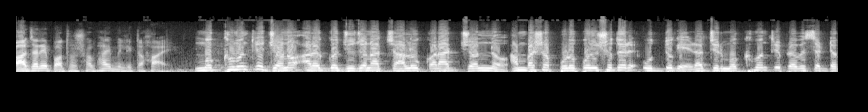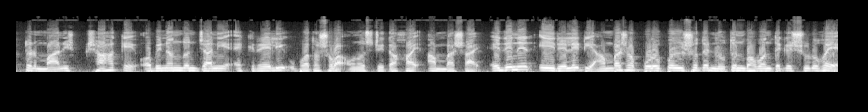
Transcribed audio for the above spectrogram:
বাজারে পথসভায় মিলিত হয়। মুখ্যমন্ত্রী জন আরোগ্য যোজনা চালু করার জন্য আম্বাসা পুর পরিষদের উদ্যোগে রাজ্যের মুখ্যমন্ত্রী প্রফেসর ডক্টর মানিক সাহাকে অভিনন্দন জানিয়ে এক র্যালি ও পথসভা অনুষ্ঠিত হয় আম্বাসায়। এদিনের এই র্যালিটি আম্বাসা পৌর পরিষদের নতুন ভবন থেকে শুরু হয়ে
